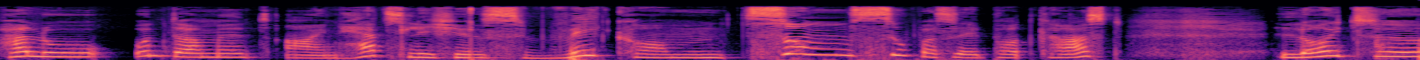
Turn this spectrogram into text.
Hallo und damit ein herzliches Willkommen zum Supercell Podcast. Leute,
